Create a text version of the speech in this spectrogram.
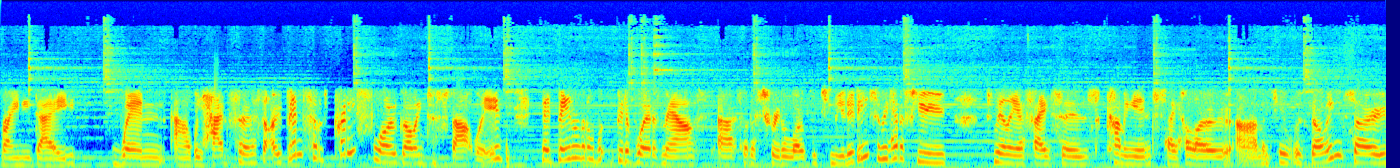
rainy day when uh, we had first opened, so it was pretty slow going to start with. There'd been a little bit of word of mouth uh, sort of through the local community, so we had a few familiar faces coming in to say hello um, and see what was going. So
